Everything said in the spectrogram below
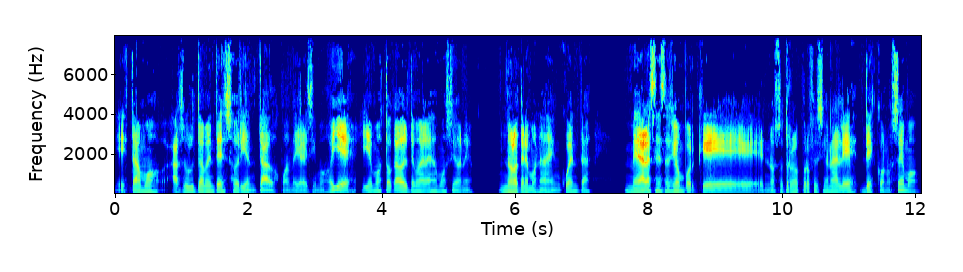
estamos absolutamente desorientados, cuando ya decimos, oye, y hemos tocado el tema de las emociones, no lo tenemos nada en cuenta me da la sensación porque nosotros los profesionales desconocemos,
